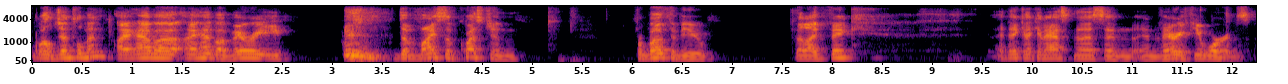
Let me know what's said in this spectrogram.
Well, gentlemen, I have a I have a very divisive question for both of you that I think I think I can ask this in in very few words.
